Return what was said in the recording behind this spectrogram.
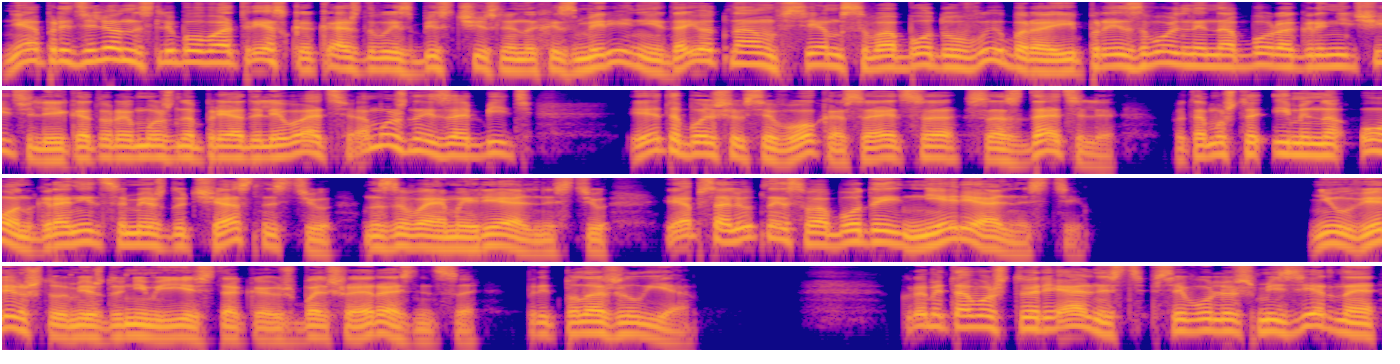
Неопределенность любого отрезка каждого из бесчисленных измерений дает нам всем свободу выбора и произвольный набор ограничителей, которые можно преодолевать, а можно и забить. И это больше всего касается Создателя — потому что именно он — граница между частностью, называемой реальностью, и абсолютной свободой нереальности. Не уверен, что между ними есть такая уж большая разница, предположил я. Кроме того, что реальность всего лишь мизерная,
